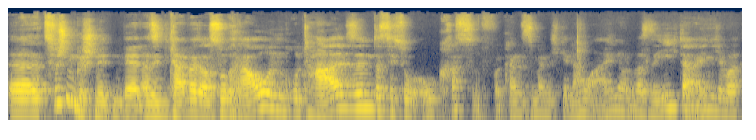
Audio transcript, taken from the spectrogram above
äh, zwischengeschnitten werden. Also die teilweise auch so rau und brutal sind, dass ich so, oh krass, kann es immer nicht genau ein und was sehe ich da eigentlich, aber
